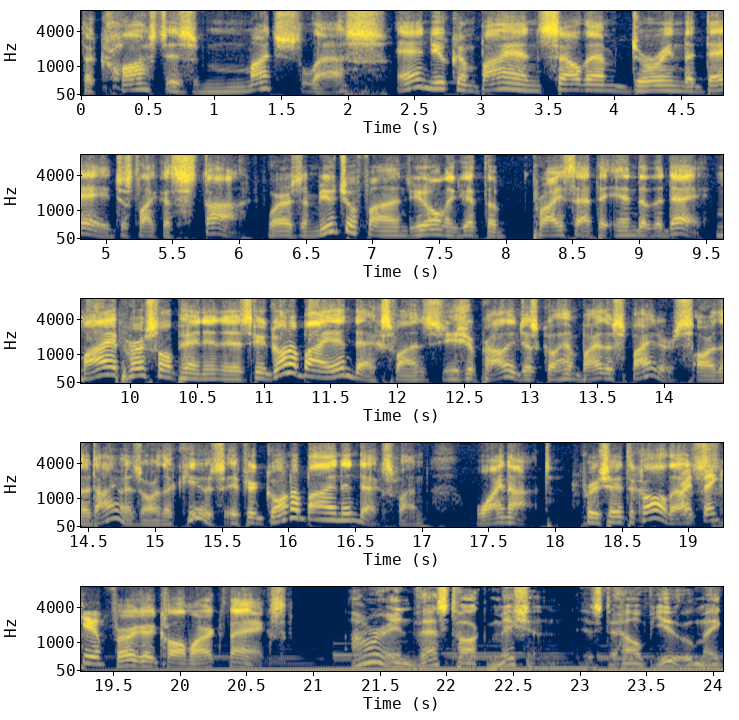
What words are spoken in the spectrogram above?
the cost is much less, and you can buy and sell them during the day, just like a stock. Whereas a mutual fund, you only get the price at the end of the day. My personal opinion is if you're going to buy index funds, you should probably just go ahead and buy the spiders or the diamonds or the Qs. If you're going to buy an index fund, why not? Appreciate the call. That's thank you. Very good call, Mark. Thanks. Our Invest Talk mission is to help you make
